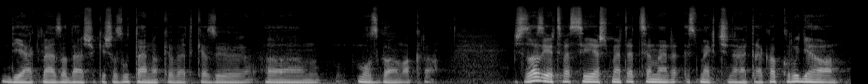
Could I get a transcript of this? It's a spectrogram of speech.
diáklázadások és az utána következő um, mozgalmakra. És ez azért veszélyes, mert egyszer már ezt megcsinálták. Akkor ugye a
